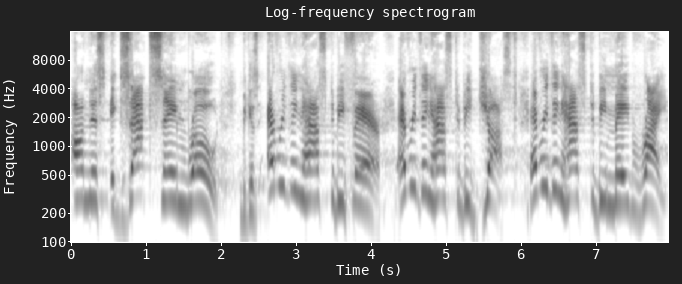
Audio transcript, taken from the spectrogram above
on this exact same road. Because everything has to be fair, everything has to be just, everything has to be made right.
